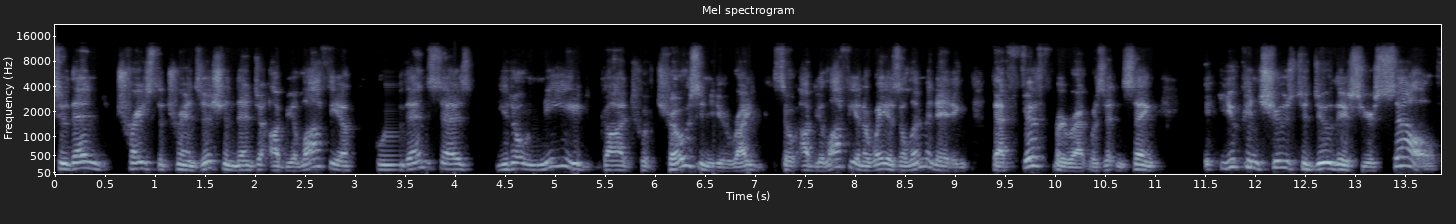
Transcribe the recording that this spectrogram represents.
to then trace the transition then to Abulafia, who then says, you don't need God to have chosen you, right? So Abulafia, in a way, is eliminating that fifth prerequisite and saying, you can choose to do this yourself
